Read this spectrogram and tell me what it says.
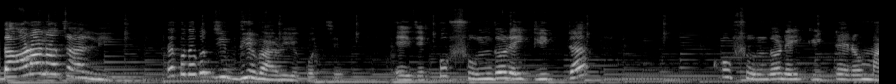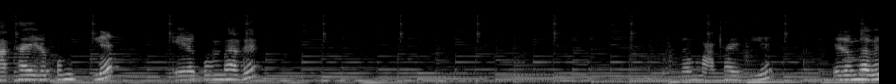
দাঁড়ানো চার্লি। দেখো দেখো, জিভ দিয়ে বাড়িয়ে করছে। এই যে খুব সুন্দর এই ক্লিপটা। খুব সুন্দর এই ক্লিপটা এরকম মাথায় এরকম দিলে এরকম ভাবে এরকম মাথায় দিয়ে এরকম ভাবে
